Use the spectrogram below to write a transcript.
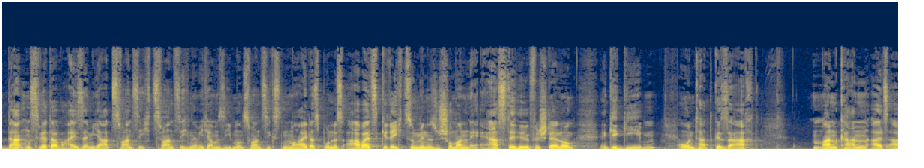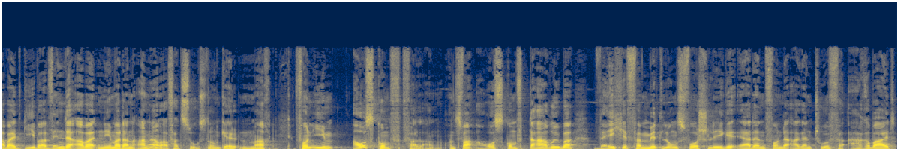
dankenswerterweise im Jahr 2020, nämlich am 27. Mai, das Bundesarbeitsgericht zumindest schon mal eine erste Hilfestellung gegeben und hat gesagt, man kann als Arbeitgeber, wenn der Arbeitnehmer dann Annahmeverzugslohn geltend macht, von ihm Auskunft verlangen. Und zwar Auskunft darüber, welche Vermittlungsvorschläge er denn von der Agentur für Arbeit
